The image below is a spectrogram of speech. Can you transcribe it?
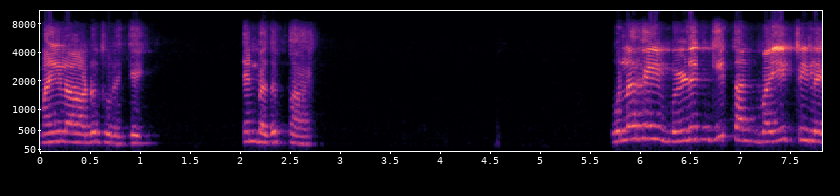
மயிலாடு துறையை என்பது பார் உலகை விழுங்கி தன் வயிற்றிலே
